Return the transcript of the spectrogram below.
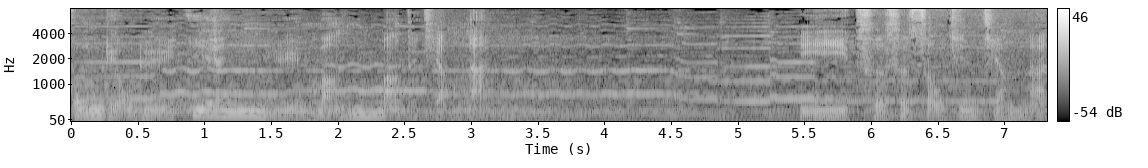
红柳绿，烟雨蒙蒙的江南。一次次走进江南。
